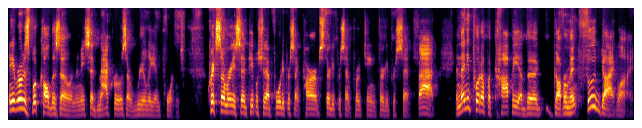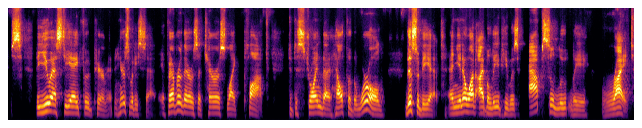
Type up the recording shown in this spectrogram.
and he wrote his book called The Zone, and he said macros are really important. Quick summary he said people should have 40% carbs, 30% protein, 30% fat. And then he put up a copy of the government food guidelines, the USDA food pyramid. And here's what he said If ever there was a terrorist like plot to destroy the health of the world, this would be it. And you know what? I believe he was absolutely right.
